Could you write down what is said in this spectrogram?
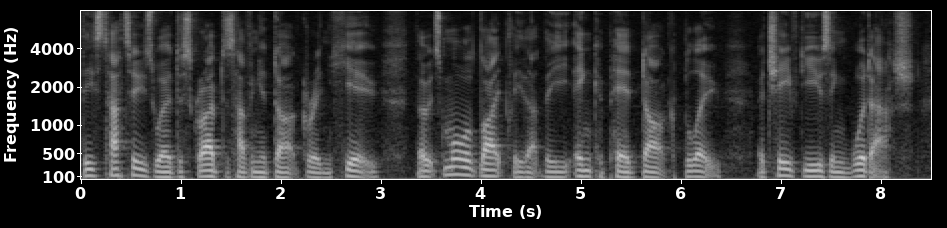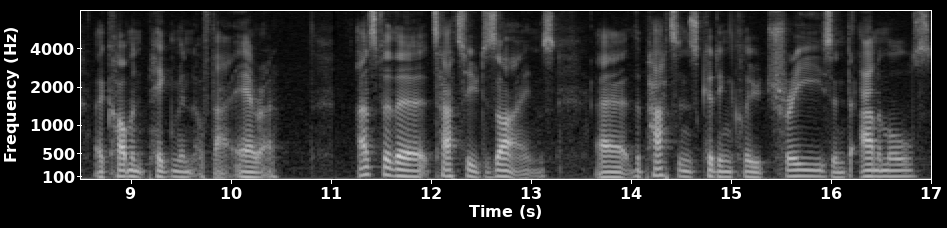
These tattoos were described as having a dark green hue, though it's more likely that the ink appeared dark blue, achieved using wood ash, a common pigment of that era. As for the tattoo designs, uh, the patterns could include trees and animals.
